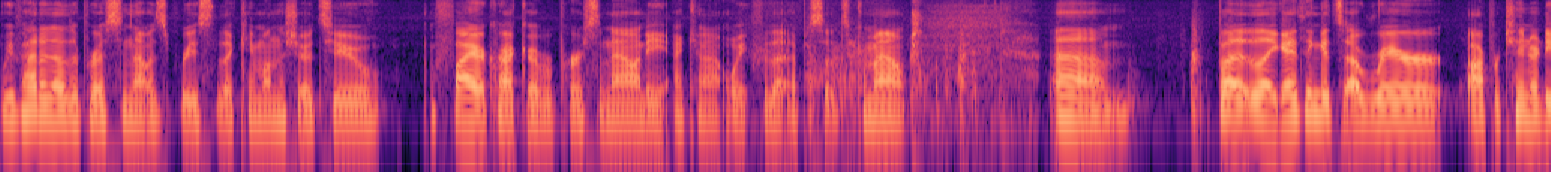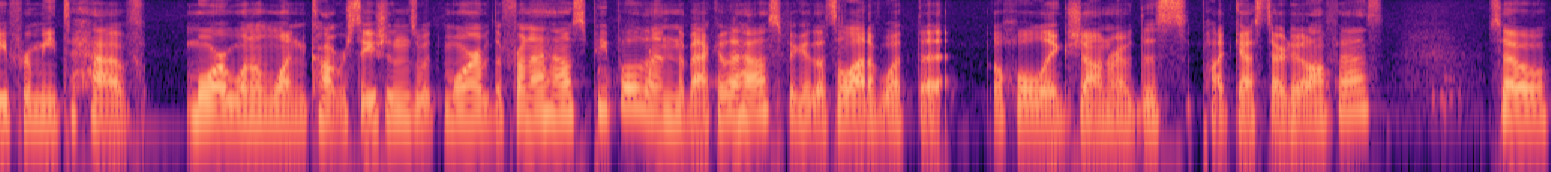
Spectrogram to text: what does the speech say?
we've had another person that was a barista that came on the show too. Firecracker of a personality. I cannot wait for that episode to come out. Um, but like I think it's a rare opportunity for me to have more one-on-one conversations with more of the front of the house people than the back of the house because that's a lot of what the the whole like genre of this podcast started off as. So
